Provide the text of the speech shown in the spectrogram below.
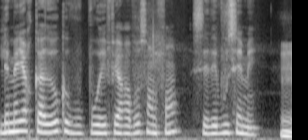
Le meilleur cadeau que vous pouvez faire à vos enfants, c'est de vous aimer. Mm.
